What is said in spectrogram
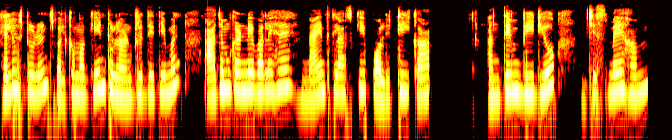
Hello students welcome again to learn with Ditiman आज हम करने वाले हैं नाइन्थ क्लास की पॉलिटी का अंतिम वीडियो जिसमें हम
